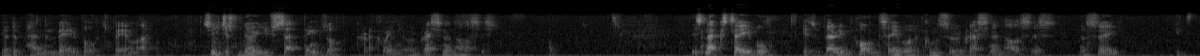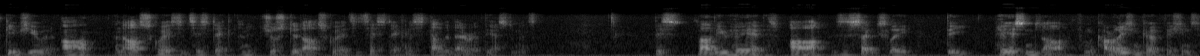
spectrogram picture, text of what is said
your dependent variable is BMI. So you just know you've set things up correctly in your regression analysis. This next table is a very important table when it comes to regression analysis. You'll see it gives you an R, an R squared statistic, an adjusted R squared statistic, and a standard error of the estimate this value here, this R, is essentially the Pearson's R from the correlation coefficients.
